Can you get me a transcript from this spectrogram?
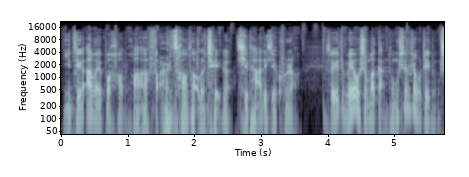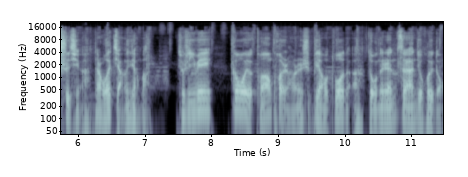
你这个安慰不好的话，反而遭到了这个其他的一些困扰，所以这没有什么感同身受这种事情啊。但是我讲一讲吧，就是因为跟我有同样困扰人是比较多的啊，懂的人自然就会懂。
